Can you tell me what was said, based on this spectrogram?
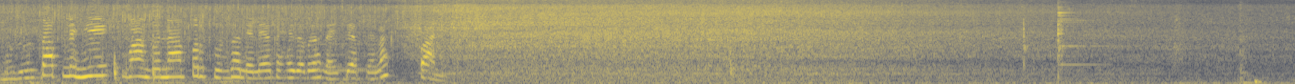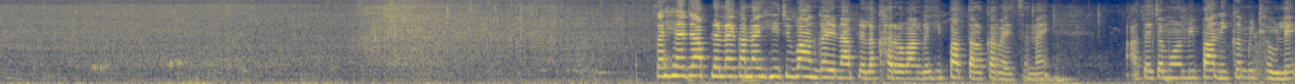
म्हणून आपले ही वांगणा परतून झालेले आता ह्याच्यात घालायचे आपल्याला पाणी. तर ह्या ज्या आपल्याला आहे का नाही ही जी वांग आहे ना आपल्याला खरं वांग ही पातळ करायचं नाही. त्याच्यामुळे मी पाणी कमी ठेवले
